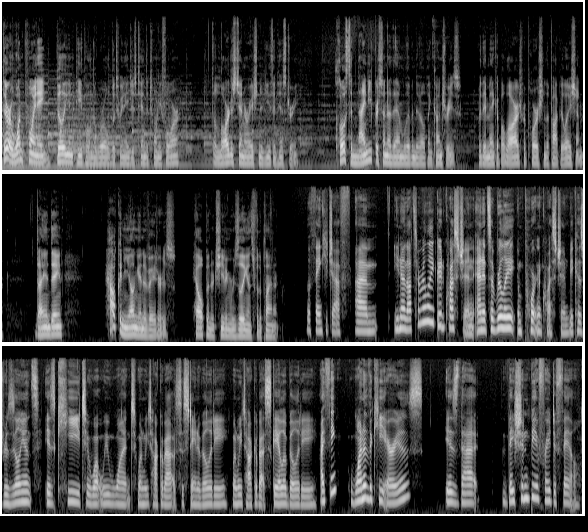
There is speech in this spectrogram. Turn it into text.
There are 1.8 billion people in the world between ages 10 to 24, the largest generation of youth in history. Close to 90% of them live in developing countries, where they make up a large proportion of the population. Diane Dane, how can young innovators help in achieving resilience for the planet? Well, thank you, Jeff. Um, you know, that's a really good question. And it's a really important question because resilience is key to what we want when we talk about sustainability, when we talk about scalability. I think one of the key areas is that they shouldn't be afraid to fail.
